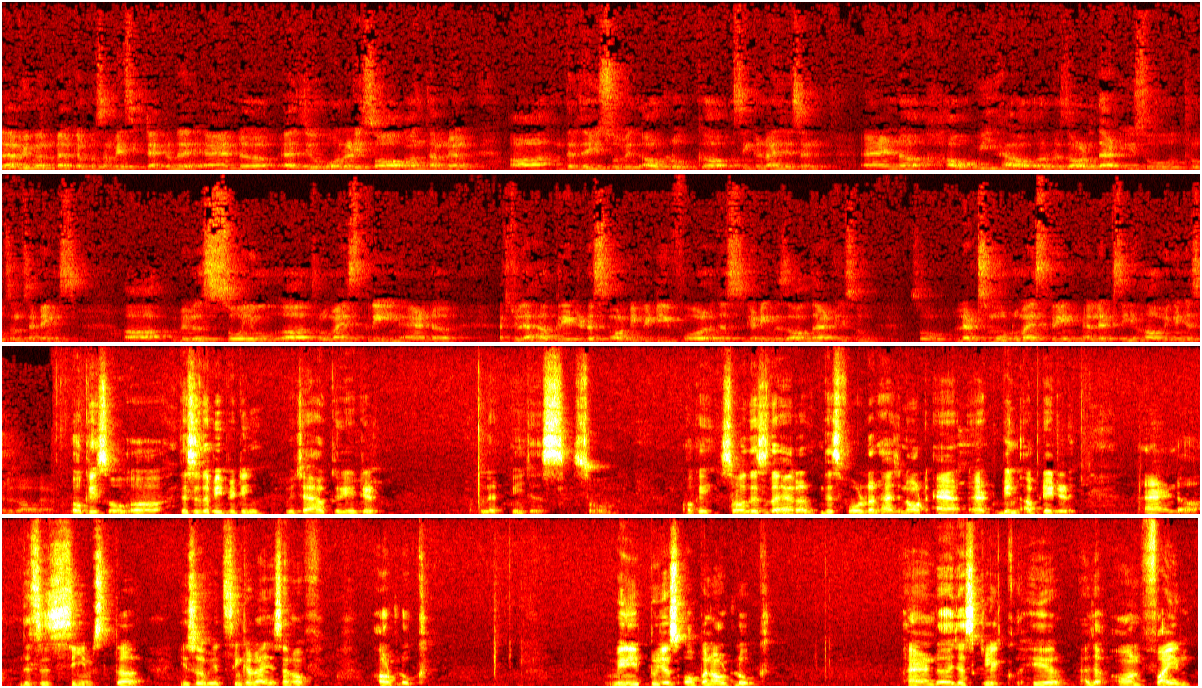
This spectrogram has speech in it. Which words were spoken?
Hello everyone, welcome to some basic tech today. And uh, as you already saw on thumbnail uh, there's a issue with Outlook uh, synchronization. And uh, how we have uh, resolved that issue through some settings uh, we will show you through my screen. And actually I have created a small PPT for just getting resolved that issue. So let's move to my screen and let's see how we can just resolve that. Okay so this is the ppt which i have created let me just so okay so this is the error. This folder has not yet been updated. And uh, this is seems the issue with synchronization of outlook. We need to just open outlook and uh, just click here as a, on file.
